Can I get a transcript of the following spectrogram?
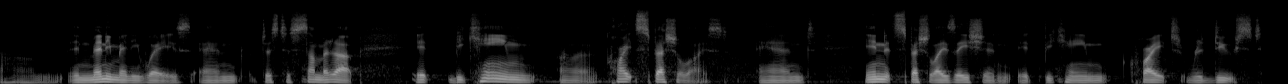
um, in many, many ways. And just to sum it up, it became uh, quite specialized. And in its specialization, it became quite reduced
